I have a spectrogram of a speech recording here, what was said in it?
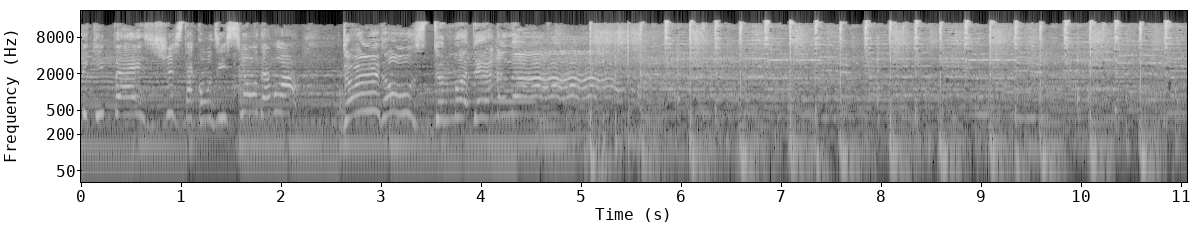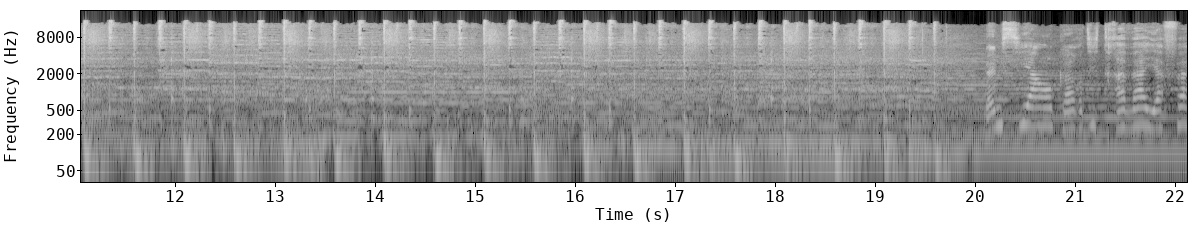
puis qui pèsent juste à condition d'avoir deux doses de Moderna. Même s'il y a encore du travail à faire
